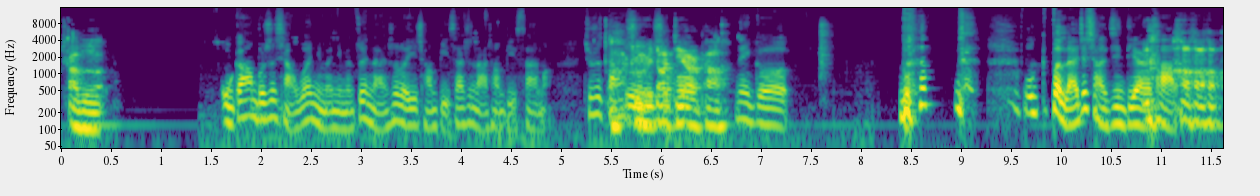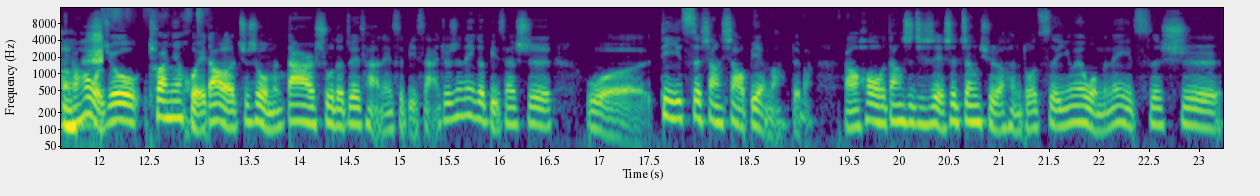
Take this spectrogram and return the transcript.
差不多。我刚刚不是想问你们，你们最难受的一场比赛是哪场比赛吗？就是当时到第二趴，那个，我本来就想进第二 趴了，好好好好，然后我就突然间回到了，就是我们大二输的最惨的那次比赛，就是那个比赛是我第一次上校辩嘛，对吧？然后当时其实也是争取了很多次，因为我们那一次是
